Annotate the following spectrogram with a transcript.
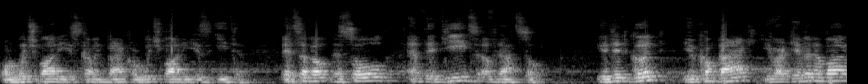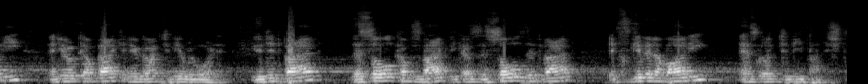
or which body is coming back or which body is eaten. It's about the soul and the deeds of that soul. You did good, you come back, you are given a body, and you come back and you're going to be rewarded. You did bad, the soul comes back because the soul did bad, it's given a body, and it's going to be punished.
